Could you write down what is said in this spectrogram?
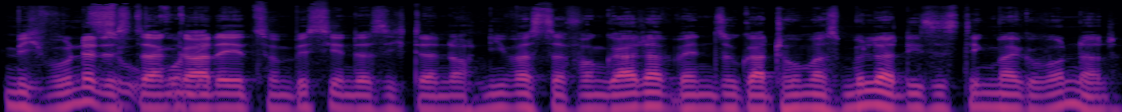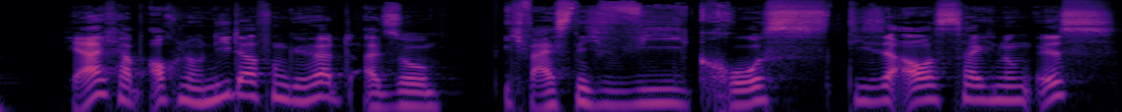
Mich wundert es dann gerade jetzt so ein bisschen, dass ich da noch nie was davon gehört habe, wenn sogar Thomas Müller dieses Ding mal gewonnen hat. Ja, ich habe auch noch nie davon gehört. Also, ich weiß nicht, wie groß diese Auszeichnung ist,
